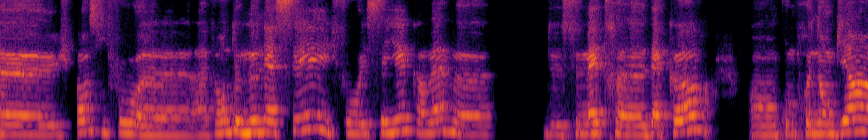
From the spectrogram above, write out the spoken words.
euh, je pense qu'il faut, euh, avant de menacer, il faut essayer quand même euh, de se mettre d'accord en comprenant bien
